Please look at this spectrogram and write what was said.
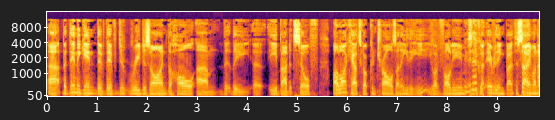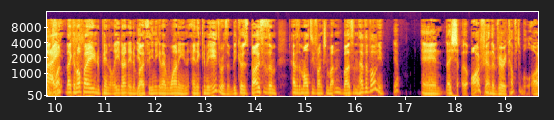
uh, but then again, they've they've redesigned the whole um, the the uh, earbud itself. I like how it's got controls on either ear. You got volume and Exactly. you got everything both the So same on each one. they can operate independently. You don't need them Yep. both in. You can have one in, and it can be either of them because both of them have the multifunction button. Both of them have the volume. Yep. And they, s- I found them very comfortable. I,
